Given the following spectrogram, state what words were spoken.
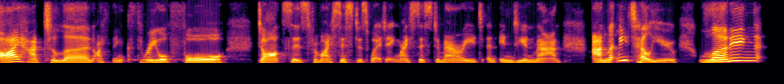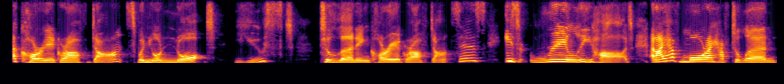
I had to learn, I think, three or four dances for my sister's wedding. My sister married an Indian man. And let me tell you, learning a choreographed dance when you're not used to learning choreographed dances is really hard. And I have more I have to learn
